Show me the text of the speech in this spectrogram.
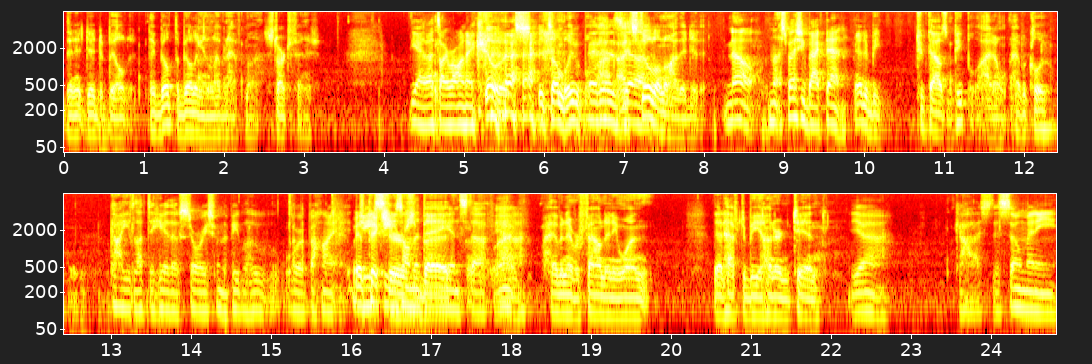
than it did to build it. They built the building in 11 and a half months, start to finish. Yeah, that's ironic. No, it's, it's unbelievable. It is, I, I yeah. still don't know how they did it. no, no, especially back then. It had to be 2,000 people. I don't have a clue. God, you'd love to hear those stories from the people who were behind We GCs pictures on the day and stuff. Yeah, I haven't ever found anyone that have to be 110. yeah. God, there's, so many.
